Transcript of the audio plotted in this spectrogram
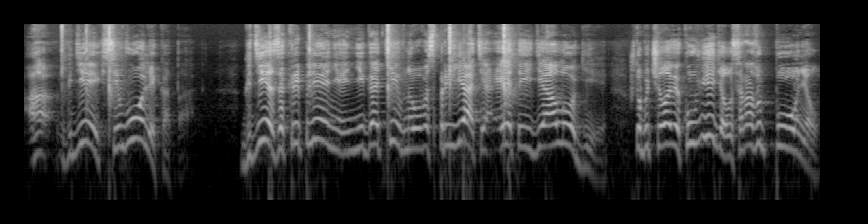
а где их символика-то? Где закрепление негативного восприятия этой идеологии? Чтобы человек увидел и сразу понял.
